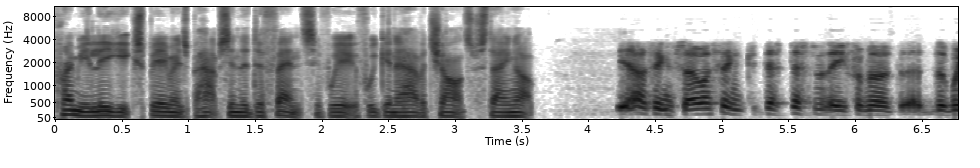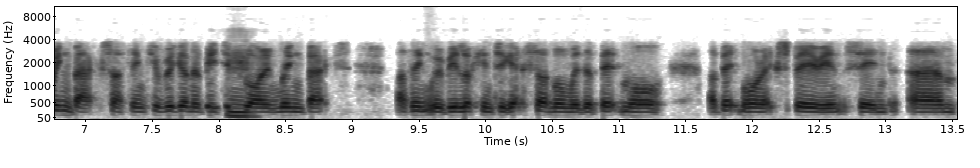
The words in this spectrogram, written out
Premier League experience, perhaps in the defence, if we if we're going to have a chance of staying up. Yeah, I think so. I think de- definitely from a, the wing backs. I think if we're going to be hmm. deploying mm. wing backs, I think we'd be looking to get someone with a bit more a bit more experience in. Um,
